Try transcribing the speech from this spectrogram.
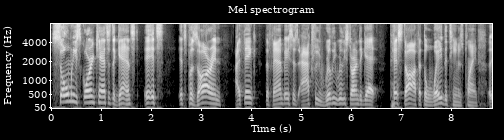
So many scoring chances against. It's it's bizarre and I think the fan base is actually really really starting to get pissed off at the way the team is playing. Uh,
